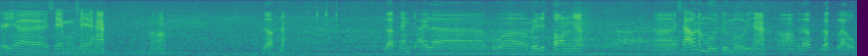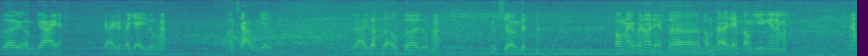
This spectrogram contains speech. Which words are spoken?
để xem con xe ha. Đó. Lớp nè lớp đang chạy là của Beriton nha. À, 650 trừ 10 ha. Đó lớp rất là ok gai gai rất là dày luôn ha. Ở sau cũng vậy. Gai rất là ok luôn ha. Nước sơn đít nè. Con này phải nói đẹp ờ, tổng thể đẹp toàn diện nha anh em ha.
